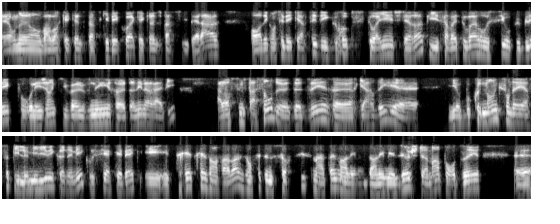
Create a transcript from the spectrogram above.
Euh, on, on va avoir quelqu'un du Parti québécois, quelqu'un du Parti libéral. On va avoir des conseils des quartiers, des groupes citoyens, etc. Puis ça va être ouvert aussi au public pour les gens qui veulent venir donner leur avis. Alors, c'est une façon de, dire, regardez, il y a beaucoup de monde qui sont derrière ça. Puis le milieu économique aussi à Québec est, très, très en faveur. Ils ont fait une sortie ce matin dans les, dans les médias justement pour dire euh,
